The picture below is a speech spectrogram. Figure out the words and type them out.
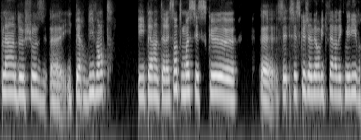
plein de choses hyper vivantes hyper intéressante. Moi, c'est ce que euh, ce que j'avais envie de faire avec mes livres,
